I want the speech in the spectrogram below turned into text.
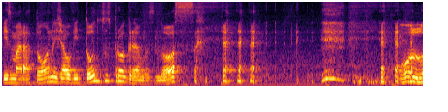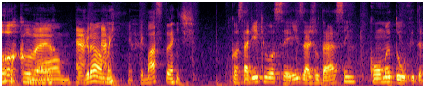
Fiz maratona e já ouvi todos os programas. Nossa! Ô, louco, velho. Programa, hein? Tem bastante. Gostaria que vocês ajudassem com uma dúvida.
